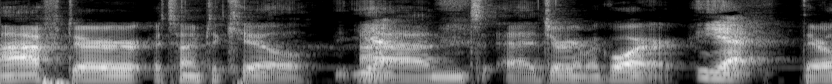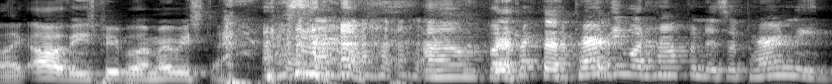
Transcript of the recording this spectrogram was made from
after A Time to Kill Yeah. and uh, Jerry Maguire. yeah. They were like, "Oh, these people are movie stars." um, but appa- apparently, what happened is apparently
